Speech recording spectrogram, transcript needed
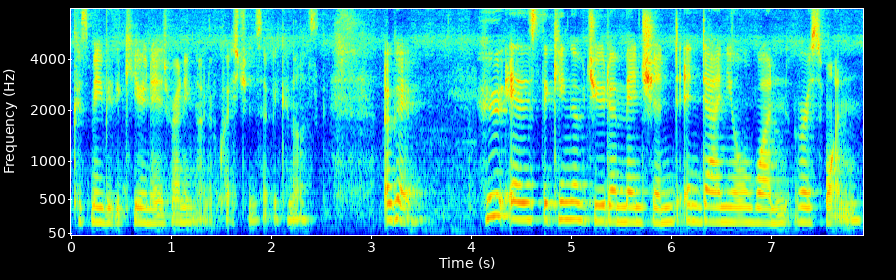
because maybe the Q and A is running out of questions that we can ask. Okay, who is the king of Judah mentioned in Daniel one verse one?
